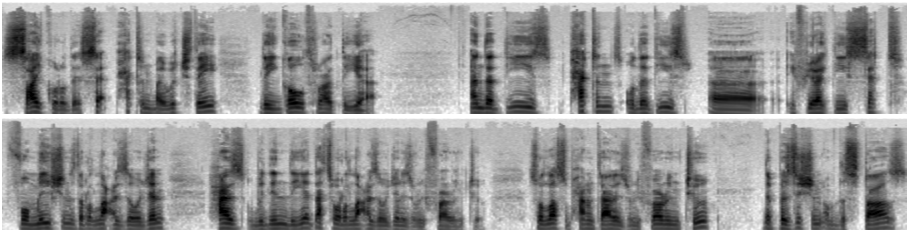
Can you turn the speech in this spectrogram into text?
cycle or their set pattern by which they they go throughout the year. And that these patterns or that these uh, if you like these set formations that Allah Azza wa has within the year that's what Allah Azza wa is referring to. So Allah subhanahu wa ta'ala is referring to the position of the stars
